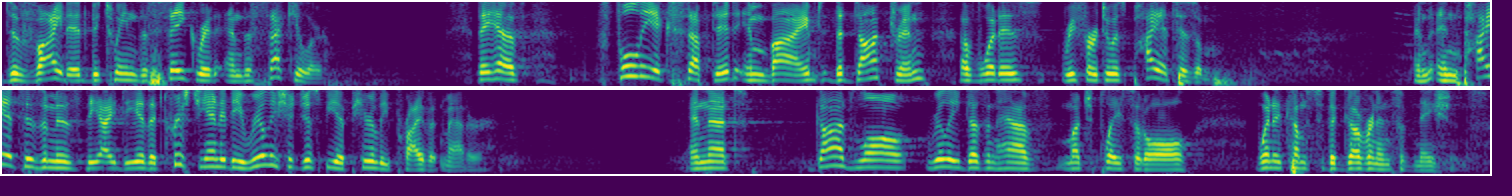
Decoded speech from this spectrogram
divided between the sacred and the secular. They have fully accepted, imbibed the doctrine of what is referred to as pietism. And, and pietism is the idea that Christianity really should just be a purely private matter and that God's law really doesn't have much place at all when it comes to the governance of nations.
